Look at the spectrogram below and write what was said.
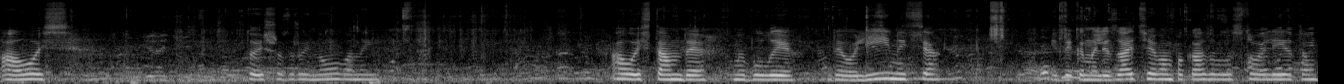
А ось той, що зруйнований. А ось там, де ми були, де олійниця, і де каналізація вам показувала з туалетом.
